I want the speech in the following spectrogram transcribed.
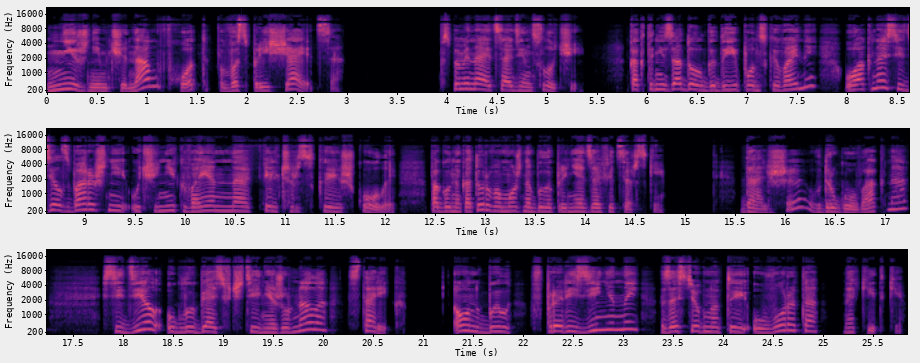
«Нижним чинам вход воспрещается». Вспоминается один случай. Как-то незадолго до Японской войны у окна сидел с барышней ученик военно-фельдшерской школы, погоны которого можно было принять за офицерский. Дальше, у другого окна, сидел, углубясь в чтение журнала, старик. Он был в прорезиненной, застегнутой у ворота накидке.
